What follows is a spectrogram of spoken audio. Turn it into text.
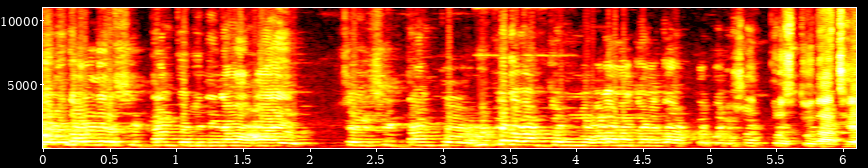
কোনো ধরনের সিদ্ধান্ত যদি নেওয়া হয়, সেই সিদ্ধান্ত রুখে দেওয়ার জন্য ওলামা জনতা ঐক্য পরিষদ প্রস্তুত আছে।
